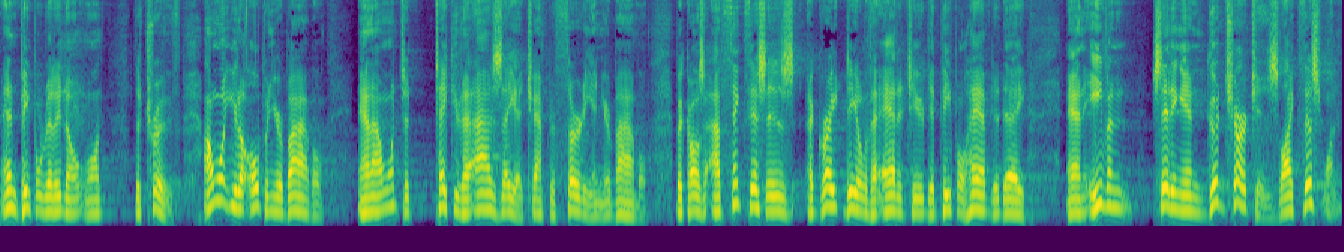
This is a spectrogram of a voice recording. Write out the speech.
And people really don't want the truth. I want you to open your Bible and I want to take you to Isaiah chapter 30 in your Bible because I think this is a great deal of the attitude that people have today. And even sitting in good churches like this one,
